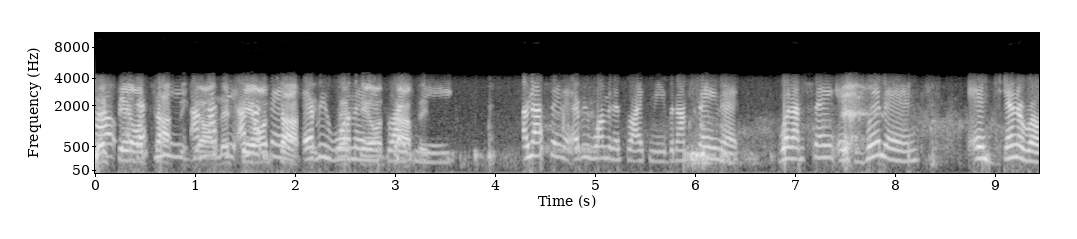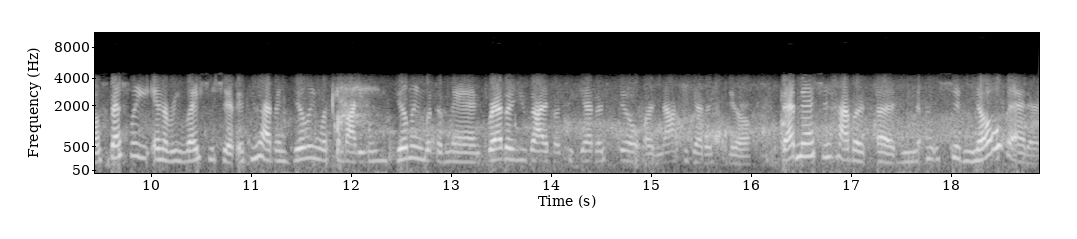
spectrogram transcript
Let's how, stay on that's topic, me. y'all. I'm not, Let's the- stay I'm not on saying topic. that every woman is like topic. me. I'm not saying that every woman is like me, but I'm saying that what I'm saying is women in general, especially in a relationship, if you have been dealing with somebody, when you're dealing with a man, whether you guys are together still or not together still, that man should have a, a should know better.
